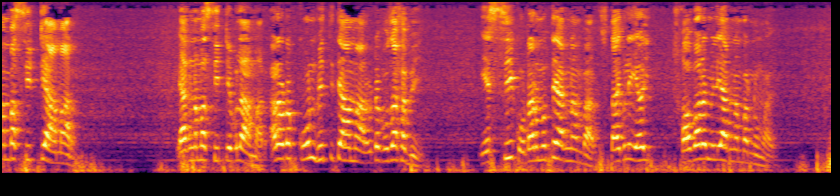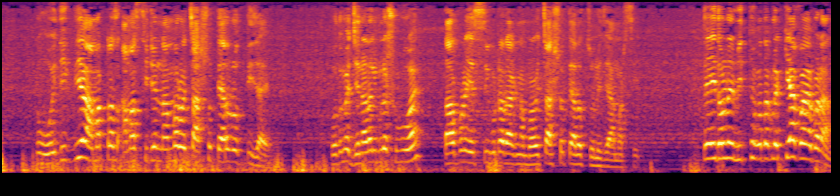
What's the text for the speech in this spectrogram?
নাম্বার সিটটা আমার। এক নাম্বার সিটটা বলে আমার। আর ওটা কোন ভিত্তিতে আমার, ওটা বোঝা খাবি। এসসি কোটার মধ্যে এক নাম্বার। তাই বলে ওই সবার মিলিয়ে এক নাম্বার নমায়। তো ওই দিক দিয়ে আমারটা, আমার সিটের নাম্বার ওই চারশো তেরো রত্তি যায়। প্রথমে জেনারেলগুলো শুরু হয়, তারপরে এসসি কোটার এক নাম্বার, ওই চারশো তেরো চলে যায় আমার সিট। তো এই ধরনের মিথ্যে কথাগুলো কে কয়া বেড়ান?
